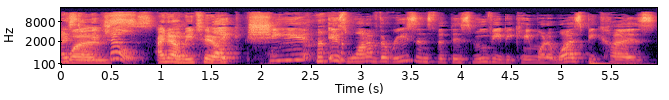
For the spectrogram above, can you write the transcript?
I was. still get chills. I know, Yeah. me too. Like she is one of the reasons that this movie became what it was because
